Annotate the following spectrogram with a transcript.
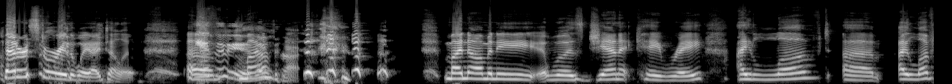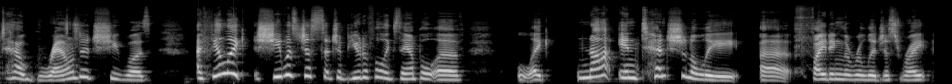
a better story the way I tell it. yes, Um, it is. My, my nominee was Janet K. Ray. I loved, um, I loved how grounded she was. I feel like she was just such a beautiful example of, like, not intentionally uh, fighting the religious right,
